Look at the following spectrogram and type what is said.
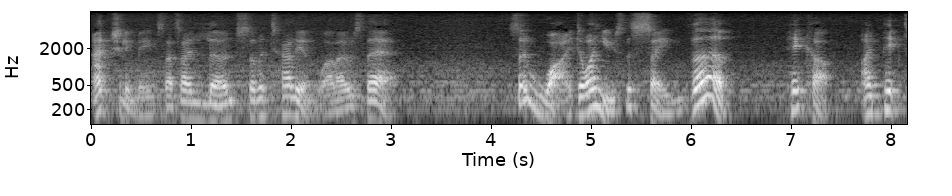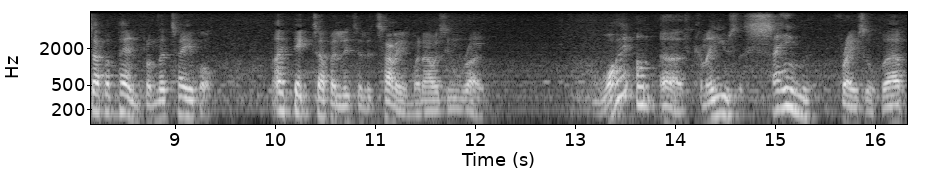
actually means that I learnt some Italian while I was there. So why do I use the same verb? Pick up. I picked up a pen from the table. I picked up a little Italian when I was in Rome. Why on earth can I use the same phrasal verb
